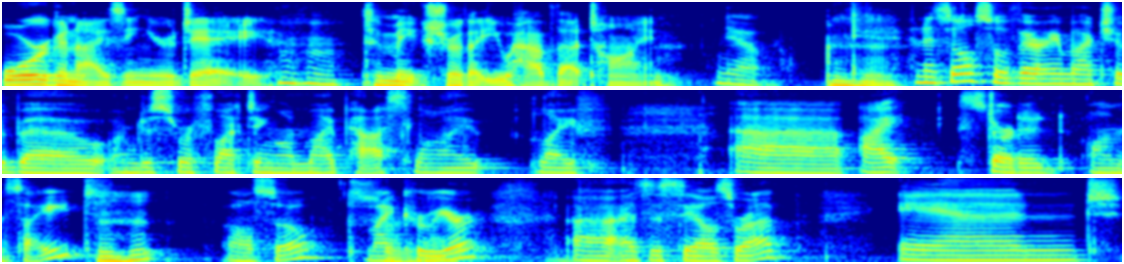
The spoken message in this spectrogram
organizing your day mm-hmm. to make sure that you have that time yeah mm-hmm. and it's also very much about I'm just reflecting on my past li- life uh, I started on site mm-hmm. also my career uh, as a sales rep and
